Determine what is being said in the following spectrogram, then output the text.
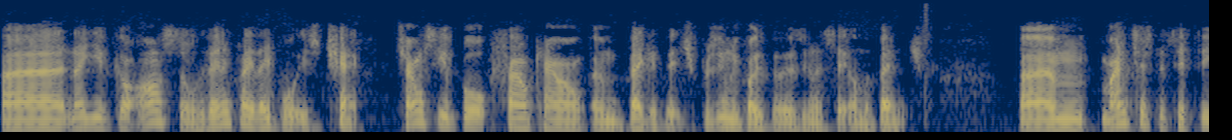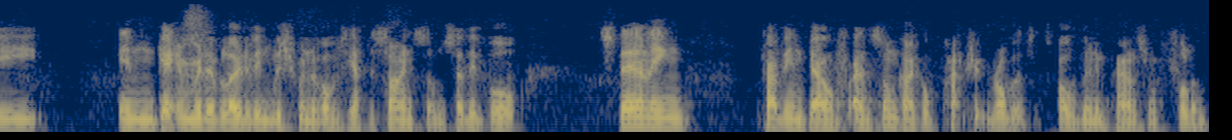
Uh, now you've got Arsenal, who the only player they bought is Cech. Chelsea have bought Falcao and Begovic. Presumably both of those are going to sit on the bench. Um, Manchester City, in getting rid of a load of Englishmen, have obviously had to sign some. So they bought Sterling, Fabian Delph, and some guy called Patrick Roberts at £12 million from Fulham.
